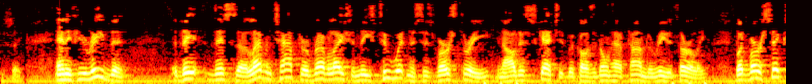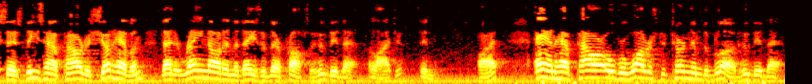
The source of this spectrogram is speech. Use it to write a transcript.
You see, and if you read the, the this eleventh chapter of Revelation, these two witnesses, verse three, and I'll just sketch it because I don't have time to read it thoroughly. But verse six says, "These have power to shut heaven, that it rain not in the days of their prophecy." Who did that? Elijah, didn't he? All right, and have power over waters to turn them to blood. Who did that?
